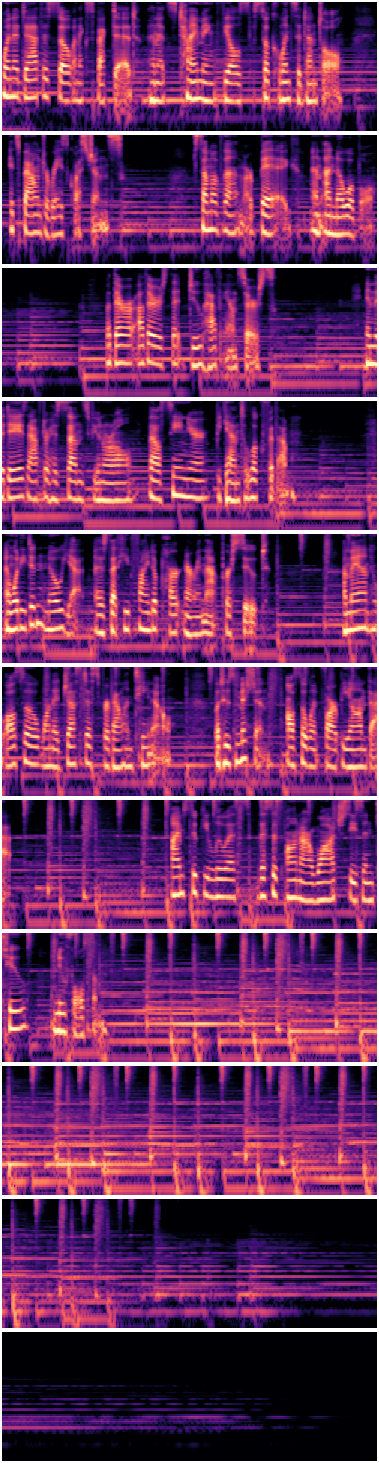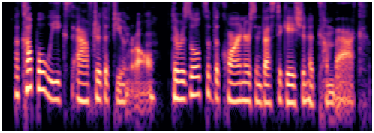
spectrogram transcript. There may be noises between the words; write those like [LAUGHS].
When a death is so unexpected and its timing feels so coincidental, it's bound to raise questions. Some of them are big and unknowable. But there are others that do have answers. In the days after his son's funeral, Val Sr. began to look for them. And what he didn't know yet is that he'd find a partner in that pursuit. A man who also wanted justice for Valentino, but whose mission also went far beyond that. I'm Sukey Lewis. This is On Our Watch, Season 2, New Folsom. A couple weeks after the funeral, the results of the coroner's investigation had come back.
